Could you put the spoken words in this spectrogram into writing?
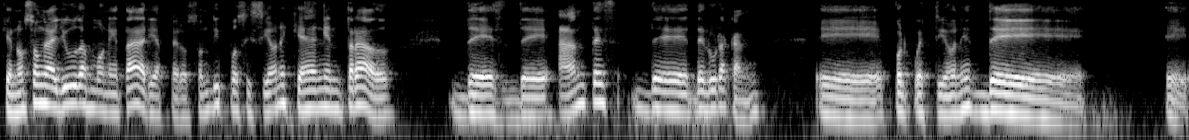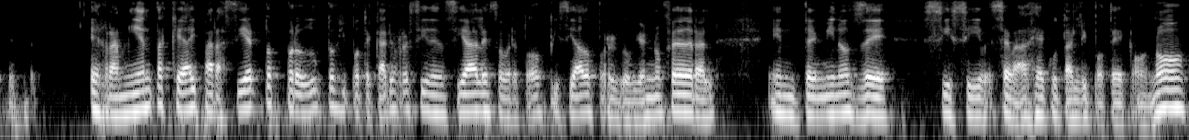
que no son ayudas monetarias, pero son disposiciones que han entrado desde antes del huracán eh, por cuestiones de eh, herramientas que hay para ciertos productos hipotecarios residenciales, sobre todo auspiciados por el gobierno federal, en términos de si, se va a ejecutar la hipoteca o no,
